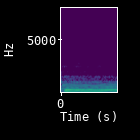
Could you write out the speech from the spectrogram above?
thank you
